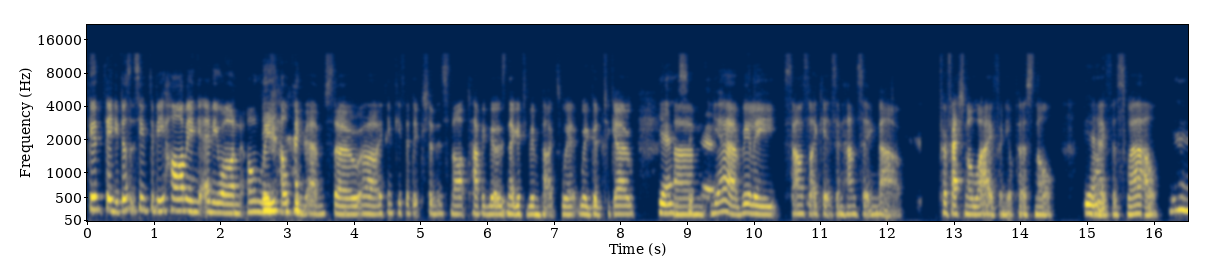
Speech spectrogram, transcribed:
good thing. It doesn't seem to be harming anyone, only helping them. So uh, I think if addiction is not having those negative impacts, we're we're good to go. Yes. Um, yeah. yeah, really sounds like it's enhancing that professional life and your personal yeah. life as well. Yeah.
